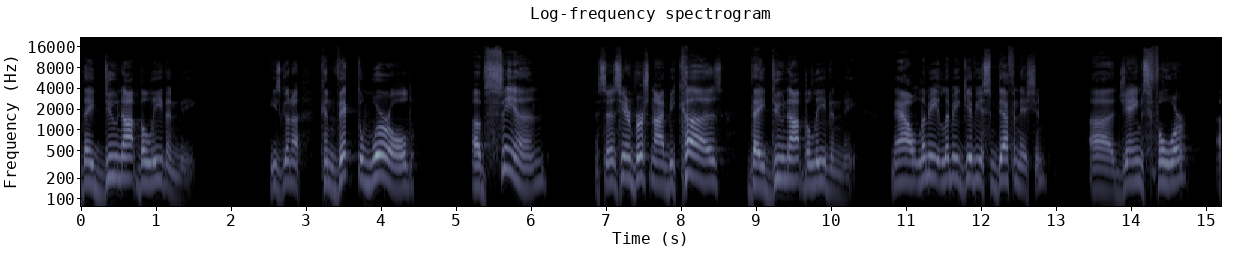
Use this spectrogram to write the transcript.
they do not believe in me. He's going to convict the world of sin It says here in verse 9, because they do not believe in me. Now, let me, let me give you some definition. Uh, James 4, uh,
